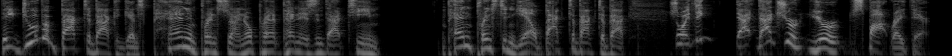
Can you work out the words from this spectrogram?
They do have a back-to-back against Penn and Princeton. I know Penn isn't that team. Penn, Princeton, Yale, back to back to back. So I think that that's your your spot right there.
